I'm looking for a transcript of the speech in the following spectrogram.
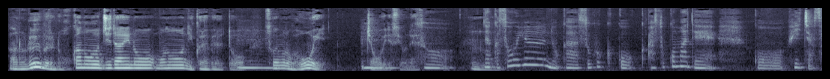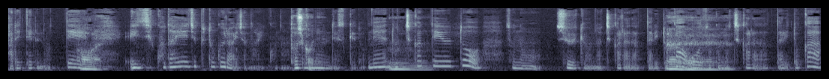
あのルーブルの他の時代のものに比べると、うん。そういうものが多いじゃ多いですよね。そううん。なんかそういうのがすごくこうあそこまでこうフィーチャーされてるのって、はい。古代エジプトぐらいじゃないかな確か思うんですけどね。うん。どっちかっていうと、その宗教の力だったりとか、ええ。王族の力だったりとか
